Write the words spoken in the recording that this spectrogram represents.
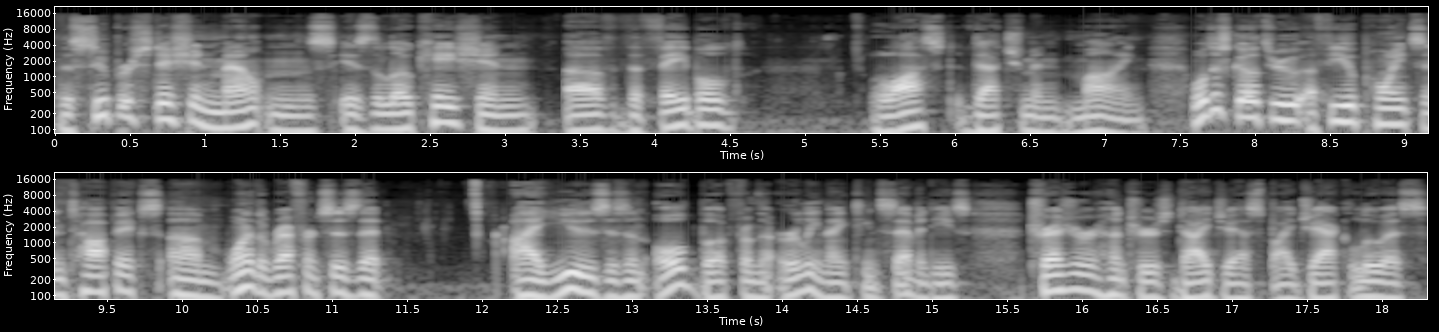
the Superstition Mountains is the location of the fabled Lost Dutchman mine. We'll just go through a few points and topics. Um, one of the references that I use is an old book from the early 1970s, Treasure Hunters Digest by Jack Lewis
